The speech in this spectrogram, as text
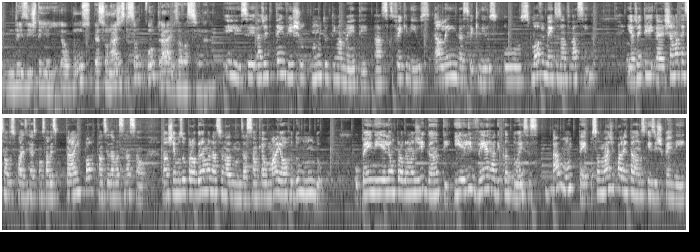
ainda existem aí alguns personagens que são contrários à vacina, né? Isso, a gente tem visto muito ultimamente as fake news, além das fake news, os movimentos anti-vacina. E a gente é, chama a atenção dos pais responsáveis para a importância da vacinação. Nós temos o Programa Nacional de Imunização, que é o maior do mundo. O PNI ele é um programa gigante e ele vem erradicando doenças há muito tempo. São mais de 40 anos que existe o PNI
